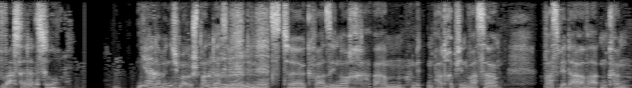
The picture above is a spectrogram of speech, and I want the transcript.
Wasser dazu. Ja, da bin ich mal gespannt. Also wenn wir den jetzt äh, quasi noch ähm, mit ein paar Tröpfchen Wasser, was wir da erwarten können.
